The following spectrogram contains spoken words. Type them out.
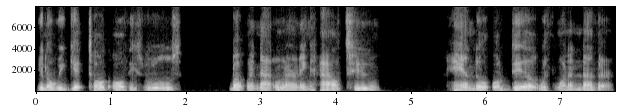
you know, we get told all these rules, but we're not learning how to handle or deal with one another.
